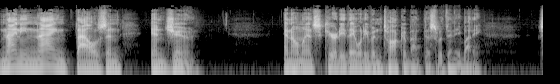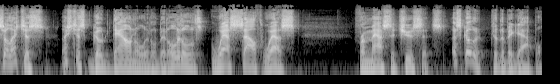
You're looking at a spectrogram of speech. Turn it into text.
99,000 in June. And Homeland Security, they won't even talk about this with anybody. So let's just let's just go down a little bit, a little west southwest from Massachusetts. Let's go to the Big Apple.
